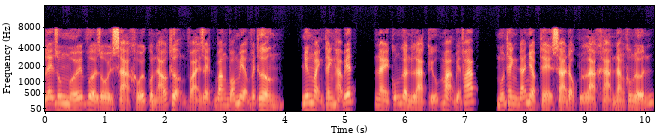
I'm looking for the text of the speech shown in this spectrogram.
lễ dung mới vừa rồi xả khối quần áo thượng vải dệt băng bó miệng vết thương, nhưng mạnh thanh hạ biết, này cũng gần là cứu mạng biện pháp, muốn thanh đã nhập thể xà độc là khả năng không lớn.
